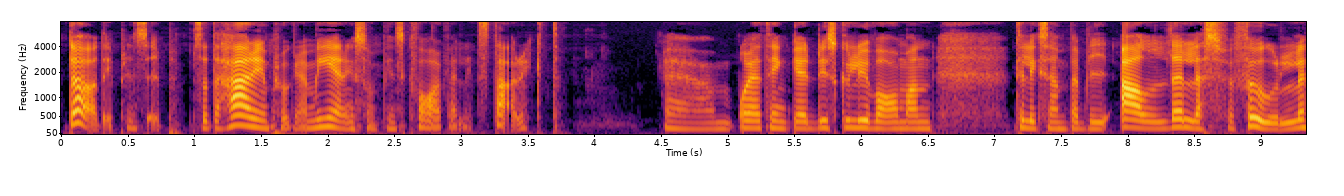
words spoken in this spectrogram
död i princip. Så det här är en programmering som finns kvar väldigt starkt. Um, och jag tänker, det skulle ju vara om man till exempel blir alldeles för full,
